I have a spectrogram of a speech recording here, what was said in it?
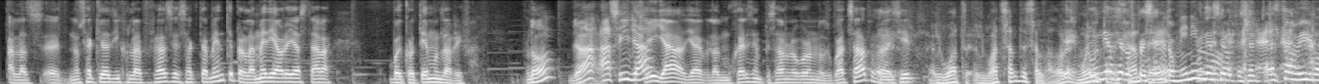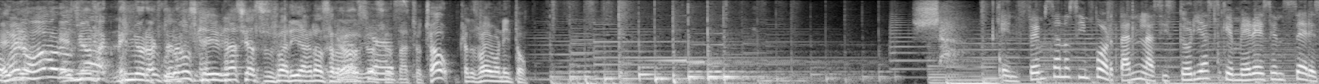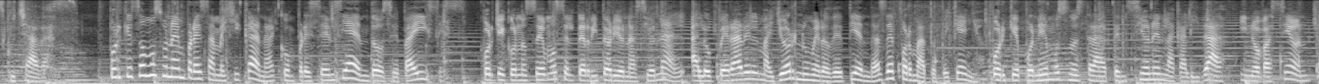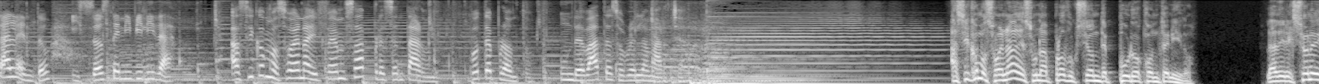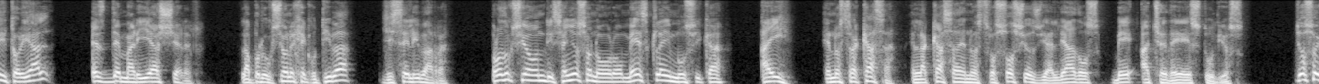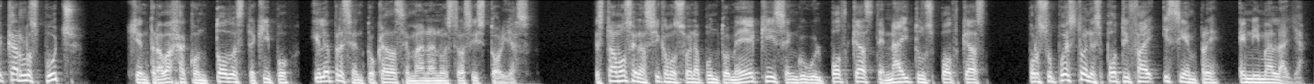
a las, eh, no sé a qué hora dijo la frase exactamente, pero a la media hora ya estaba, boicoteemos la rifa. ¿No? ¿Ya? Ah, sí, ya. Sí, ya, ya las mujeres empezaron luego en los WhatsApp a decir, El, What- el WhatsApp de Salvador es eh, muy un día se presento, ¿eh? Mínimo. un día se los presento. Está amigo. Es bueno, mi- vámonos es mi ya. ora- es mi oráculo. Tenemos que ir. Gracias, María. Gracias, Salvador. Gracias. Gracias. Nacho. Chao. Que les vaya bonito. En FEMSA nos importan las historias que merecen ser escuchadas. Porque somos una empresa mexicana con presencia en 12 países. Porque conocemos el territorio nacional al operar el mayor número de tiendas de formato pequeño. Porque ponemos nuestra atención en la calidad, innovación, talento y sostenibilidad. Así como suena y FEMSA presentaron Vote Pronto, un debate sobre la marcha. Así como suena, es una producción de puro contenido. La dirección editorial es de María Scherer. La producción ejecutiva, Giselle Ibarra. Producción, diseño sonoro, mezcla y música, ahí, en nuestra casa, en la casa de nuestros socios y aliados BHD Studios. Yo soy Carlos Puch, quien trabaja con todo este equipo y le presento cada semana nuestras historias. Estamos en así como suena.mx, en Google Podcast, en iTunes Podcast, por supuesto en Spotify y siempre en Himalaya.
